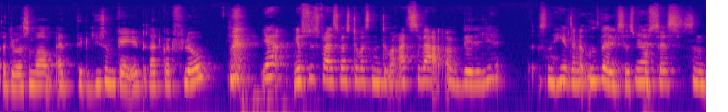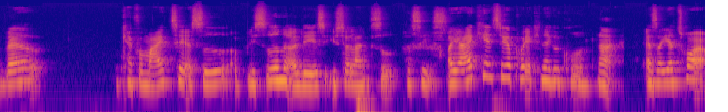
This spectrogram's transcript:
Og det var som om, at det ligesom gav et ret godt flow. Ja, jeg synes faktisk også, det var, sådan, det var ret svært at vælge sådan hele den her udvælgelsesproces. Ja. Sådan, hvad kan få mig til at sidde og blive siddende og læse i så lang tid. Præcis. Og jeg er ikke helt sikker på, at jeg knækkede koden. Nej. Altså, jeg tror,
